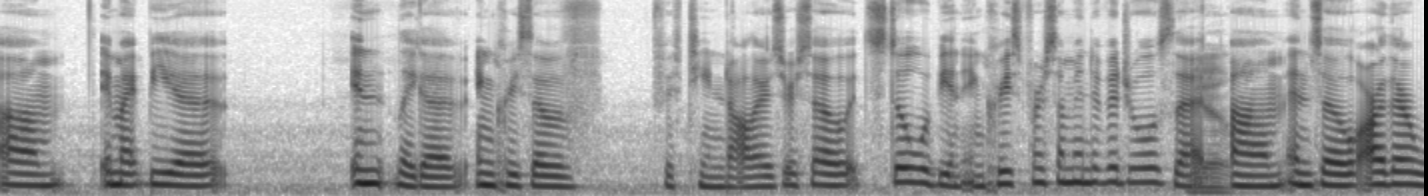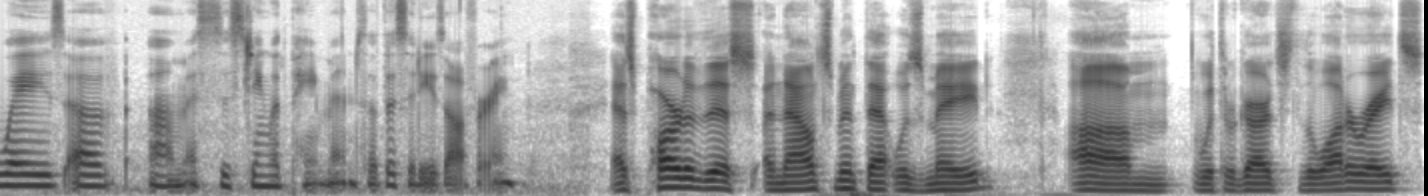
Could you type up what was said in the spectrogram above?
um, it might be a in like a increase of fifteen dollars or so, it still would be an increase for some individuals. That Yeah. um, and so, are there ways of um, assisting with payments that the city is offering? As part of this announcement that was made um, with regards to the water rates,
